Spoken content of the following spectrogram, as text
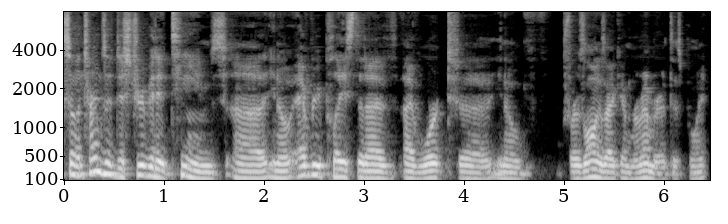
So in terms of distributed teams, uh, you know every place that I've I've worked, uh, you know for as long as I can remember at this point.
